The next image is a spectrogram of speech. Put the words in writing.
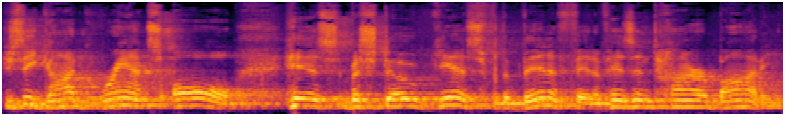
You see, God grants all His bestowed gifts for the benefit of His entire body,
